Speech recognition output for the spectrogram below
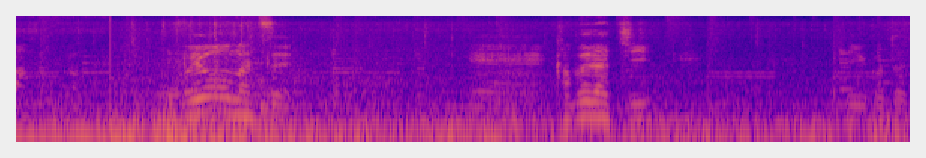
あそっか。御用松、えー、株立ち。ということで。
